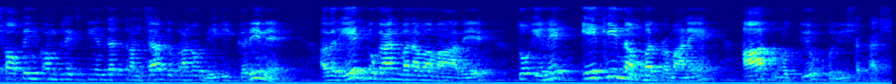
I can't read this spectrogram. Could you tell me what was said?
શોપિંગ કોમ્પ્લેક્સની અંદર ત્રણ ચાર દુકાનો ભેગી કરીને અગર એક દુકાન બનાવવામાં આવે, તો એને એકી નંબર પ્રમાણે આ પ્રવૃત્તિઓ ખોલી શકાશે.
